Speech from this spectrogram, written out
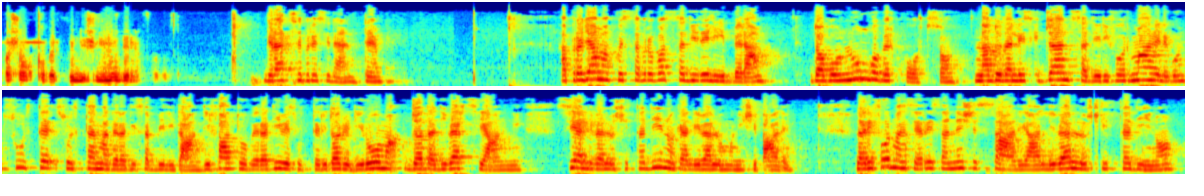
Paciocco per 15 minuti ne facoltà. Grazie Presidente. Approdiamo a questa proposta di delibera dopo un lungo percorso, nato dall'esigenza di riformare le consulte sul tema della disabilità, di fatto operative sul territorio di Roma già da diversi anni, sia a livello cittadino che a livello municipale. La riforma si è resa necessaria a livello cittadino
